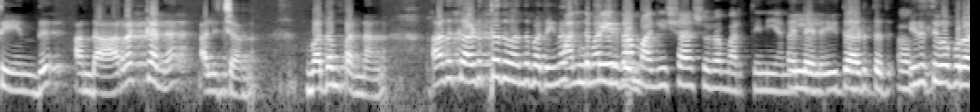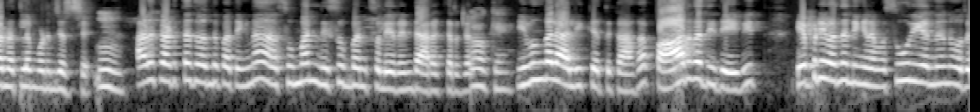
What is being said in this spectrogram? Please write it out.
சேர்ந்து அந்த அரக்கனை அழிச்சாங்க. வதம் பண்ணாங்க. அதுக்கு அடுத்தது வந்து பாத்தீங்கன்னா அந்த பேர் தான் மகிஷாசுர மர்த்தினி இல்ல இல்ல இது அடுத்தது. இது சிவபுராணத்துல முடிஞ்சிருச்சு. அதுக்கு அடுத்தது வந்து பாத்தீங்கன்னா சுமன் நிசுபன் சொல்லி ரெண்டு அரக்கர்கள். இவங்களை அழிக்கிறதுக்காக பார்வதி தேவி எப்படி வந்து நீங்க நம்ம சூரியன்னு ஒரு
